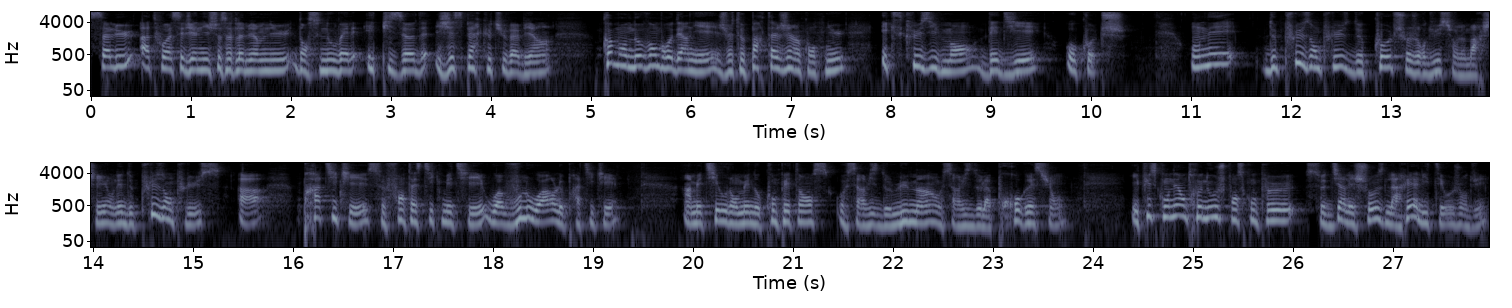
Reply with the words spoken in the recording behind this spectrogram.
Salut à toi, c'est Jenny, je te souhaite la bienvenue dans ce nouvel épisode. J'espère que tu vas bien. Comme en novembre dernier, je vais te partager un contenu exclusivement dédié aux coachs. On est de plus en plus de coachs aujourd'hui sur le marché, on est de plus en plus à pratiquer ce fantastique métier ou à vouloir le pratiquer. Un métier où l'on met nos compétences au service de l'humain, au service de la progression. Et puisqu'on est entre nous, je pense qu'on peut se dire les choses, la réalité aujourd'hui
